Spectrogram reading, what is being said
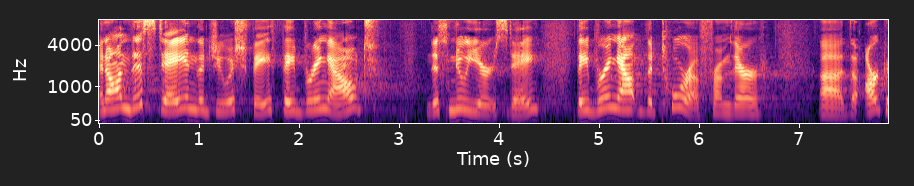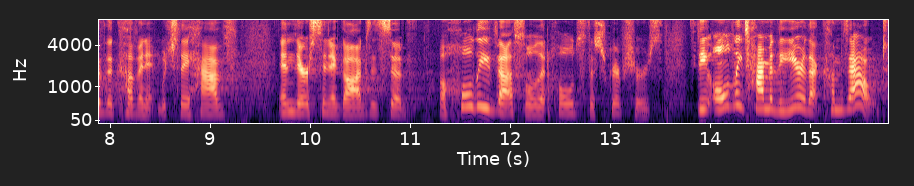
And on this day in the Jewish faith, they bring out, this New Year's Day, they bring out the Torah from their, uh, the Ark of the Covenant, which they have in their synagogues. It's a a holy vessel that holds the scriptures. It's the only time of the year that comes out.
